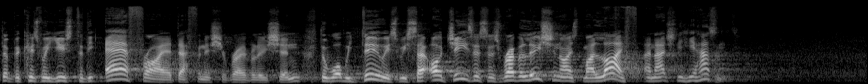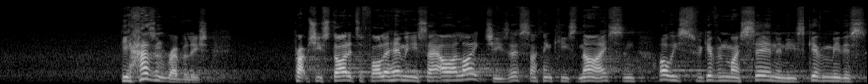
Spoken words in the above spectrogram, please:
that because we're used to the air fryer definition of revolution, that what we do is we say, oh, Jesus has revolutionized my life, and actually he hasn't. He hasn't revolutionized. Perhaps you started to follow him and you say, Oh, I like Jesus. I think he's nice. And oh, he's forgiven my sin and he's given me this.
